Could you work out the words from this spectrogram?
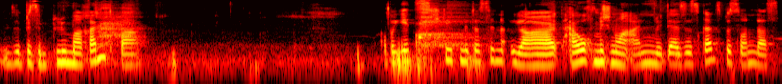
Ein bisschen blümerant war. Aber jetzt steht mir das in. Ja, hauch mich nur an. Das ist ganz besonders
